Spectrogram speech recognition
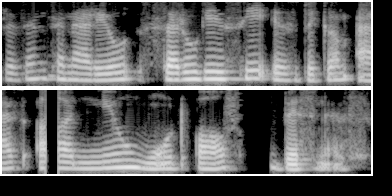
Present scenario, surrogacy is become as a new mode of business.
